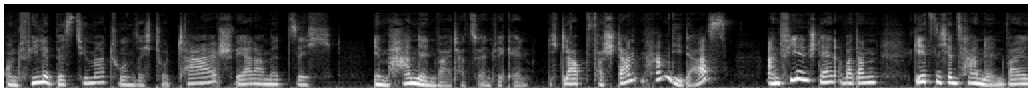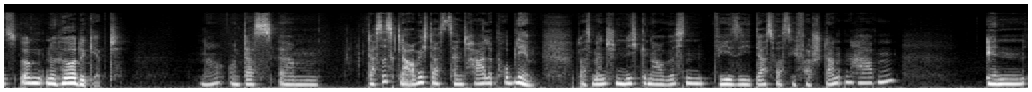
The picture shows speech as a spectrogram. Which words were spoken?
Und viele Bistümer tun sich total schwer damit, sich im Handeln weiterzuentwickeln. Ich glaube, verstanden haben die das an vielen Stellen, aber dann geht es nicht ins Handeln, weil es irgendeine Hürde gibt. Ne? Und das, ähm, das ist, glaube ich, das zentrale Problem, dass Menschen nicht genau wissen, wie sie das, was sie verstanden haben, in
